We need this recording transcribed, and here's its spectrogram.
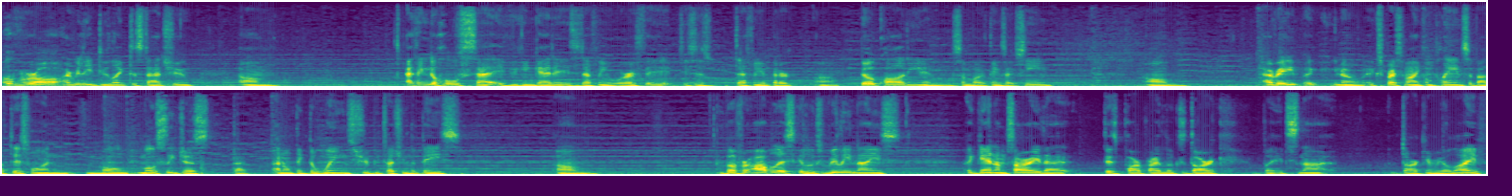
Overall, I really do like the statue. Um, I think the whole set, if you can get it, is definitely worth it. This is definitely a better uh, build quality than some other things I've seen. Um, I already, you know, expressed my complaints about this one. Mo mostly just that I don't think the wings should be touching the base. Um, but for Obelisk, it looks really nice. Again, I'm sorry that this part probably looks dark, but it's not dark in real life.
